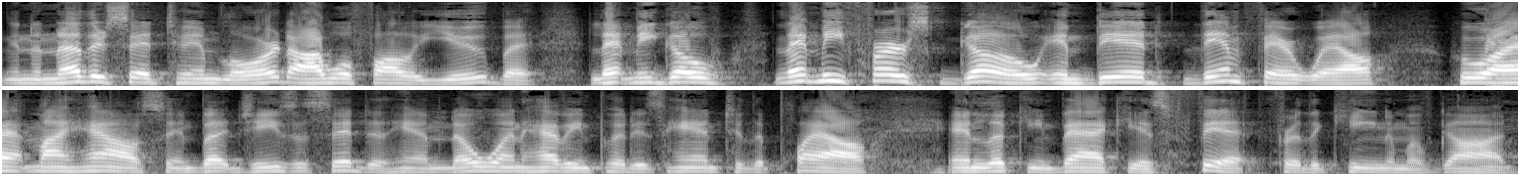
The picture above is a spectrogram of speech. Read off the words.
And another said to him, Lord, I will follow you, but let me go, let me first go and bid them farewell who are at my house. And but Jesus said to him, No one having put his hand to the plow and looking back is fit for the kingdom of God.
